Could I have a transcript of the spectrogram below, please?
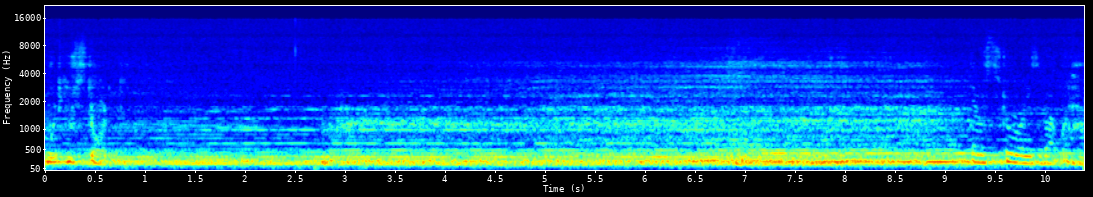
what you started. About what happened.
